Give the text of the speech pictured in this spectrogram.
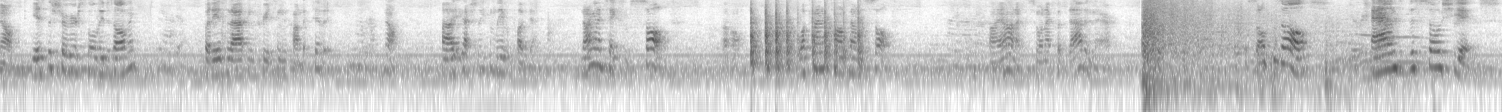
No. no. Is the sugar slowly dissolving? Yeah. But is that increasing the conductivity? No. Uh, actually, you can leave it plugged in. Now I'm going to take some salt. Uh-oh. What kind of compound is salt? Ionic. So when I put that in there, the salt dissolves and dissociates,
